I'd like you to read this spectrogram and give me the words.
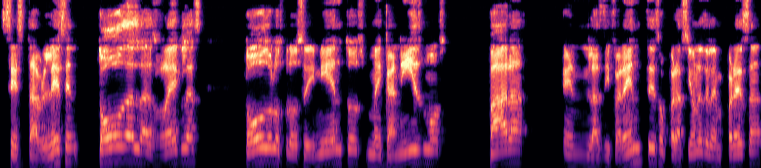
se establecen todas las reglas, todos los procedimientos, mecanismos para en las diferentes operaciones de la empresa,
